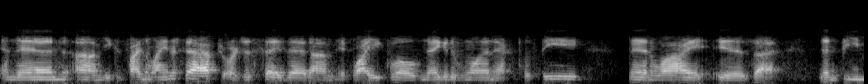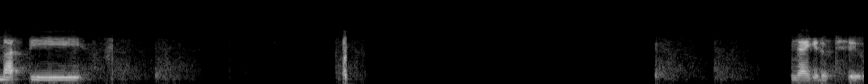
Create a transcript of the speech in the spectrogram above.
And then um, you can find the y-intercept or just say that um, if y equals negative 1 x plus b, then y is, uh, then b must be negative 2.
